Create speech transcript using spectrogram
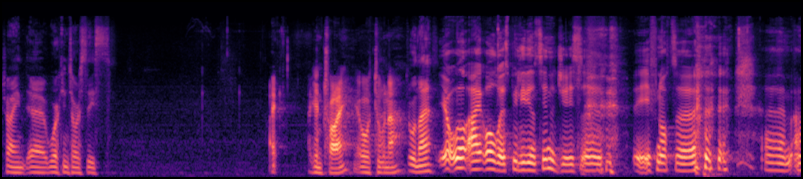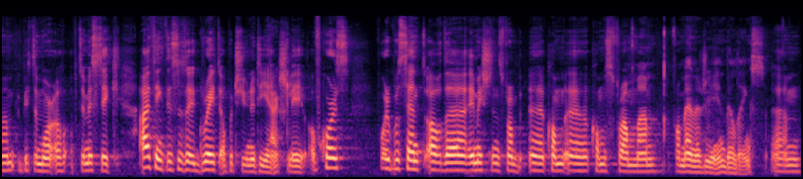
trying, uh, working towards these? I, I can try, or Tone. Tone. Yeah, well, I always believe in synergies, uh, if not, uh, um, I'm a bit more optimistic. I think this is a great opportunity, actually. Of course, 40% of the emissions from, uh, com, uh, comes from, um, from energy in buildings. Um,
